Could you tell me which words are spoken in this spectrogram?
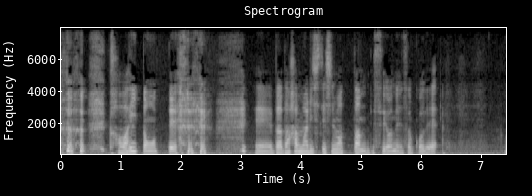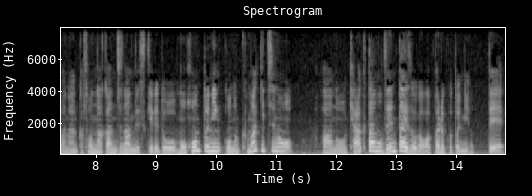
可愛いと思って えー、だだはまりしてしまったんですよねそこで。まあ、なんかそんな感じなんですけれどもう本当にこの熊吉のあのキャラクターの全体像が分かることによって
